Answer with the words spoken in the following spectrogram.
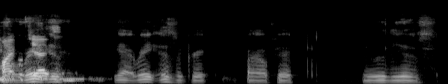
Michael Ray is- Jackson. yeah, Ray is a great biopic. It really is.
